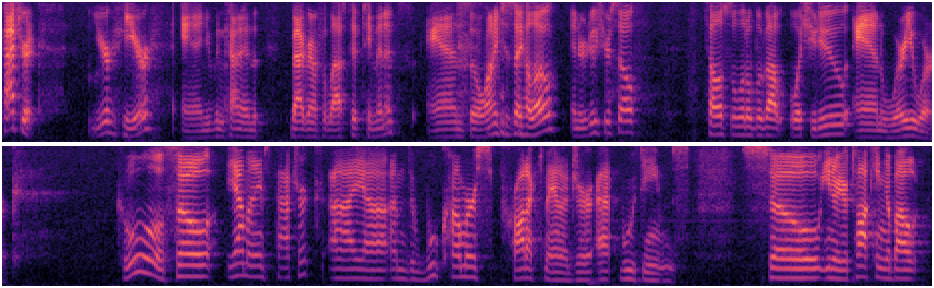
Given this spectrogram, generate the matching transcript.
Patrick, you're here, and you've been kind of background for the last 15 minutes. And so, why don't you say hello, introduce yourself, tell us a little bit about what you do and where you work. Cool. So yeah, my name's Patrick. I uh, I'm the WooCommerce product manager at WooThemes. So you know, you're talking about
